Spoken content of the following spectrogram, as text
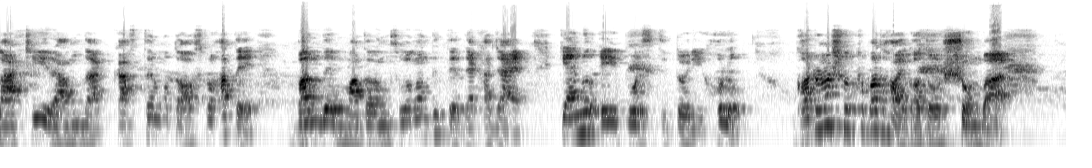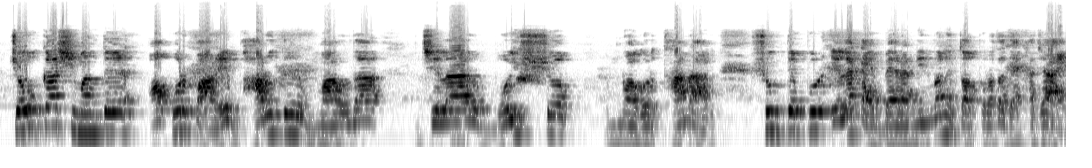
লাঠি, রামদা, কাস্তের মতো অস্ত্র হাতে বন্দে মাতারাম স্লোগান দিতে দেখা যায়। কেন এই পরিস্থিতি তৈরি হলো? ঘটনার সূত্রপাত হয় গত সোমবার। চৌকা সীমান্তের অপর পারে ভারতের মালদা জেলার বৈষ্ণব নগর থানার সুখদেবপুর এলাকায় বেড়া নির্মাণে তৎপরতা দেখা যায়।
